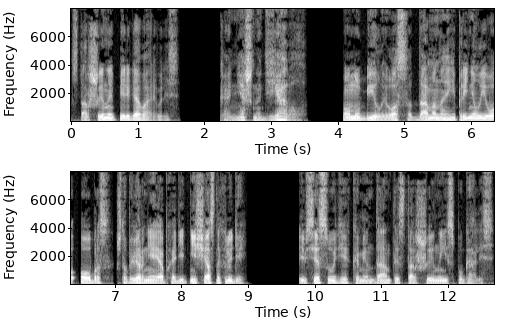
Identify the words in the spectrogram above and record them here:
Старшины переговаривались. Конечно, дьявол. Он убил Иоса Дамона и принял его образ, чтобы вернее обходить несчастных людей. И все судьи, коменданты, старшины испугались.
